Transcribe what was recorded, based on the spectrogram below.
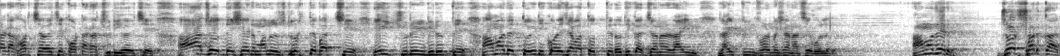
টাকা খরচা হয়েছে, ক টাকা চুরি হয়েছে। আজও দেশের মানুষ লড়তে পারছে এই চুরির বিরুদ্ধে। আমাদের তৈরি করে যাওয়া তথ্যের অধিকার জানার আইন রাইট টু ইনফরমেশন আছে বলে। আমাদের জোট সরকার,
